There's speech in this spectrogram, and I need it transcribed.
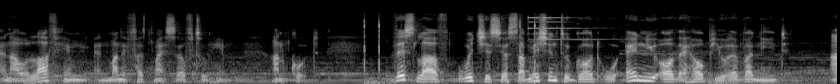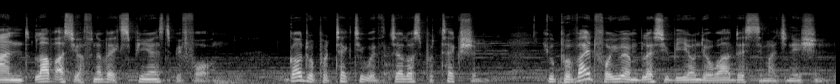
and I will love him and manifest myself to him. Unquote. This love, which is your submission to God, will earn you all the help you will ever need, and love as you have never experienced before. God will protect you with jealous protection. He will provide for you and bless you beyond your wildest imagination.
